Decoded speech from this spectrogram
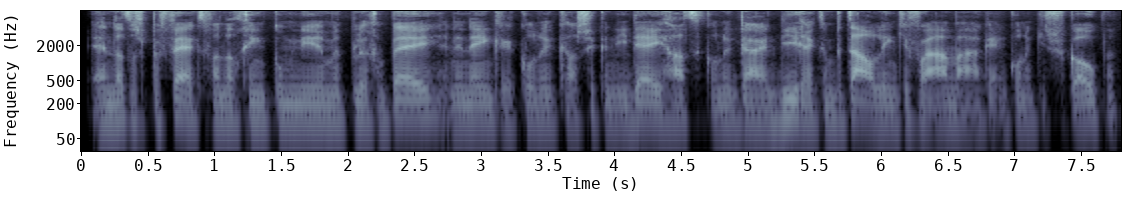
En dat was perfect, want dat ging combineren met Plug and Pay. En in één keer kon ik, als ik een idee had, kon ik daar direct een betaallinkje voor aanmaken en kon ik iets verkopen.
